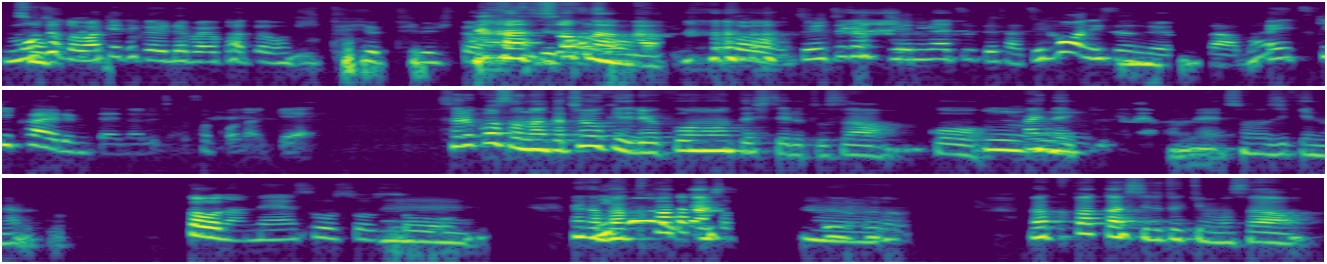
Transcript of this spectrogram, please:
もうちょっと分けてくれればよかったのにって言ってる人。は あそうなんだ。そう。11月12月ってさ地方に住んでるとさ毎月帰るみたいになるじゃんそこだけ。それこそなんか長期で旅行のってしてるとさ、こう、うんうん。入んないといけないもんね、その時期になると。そうだね。そうそうそう、ん。なんかバックパッカーし、うん。うんバックパッカーしてる時もさ、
